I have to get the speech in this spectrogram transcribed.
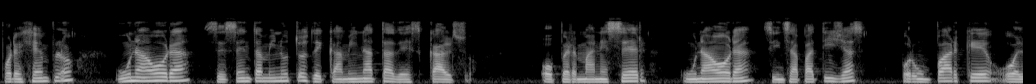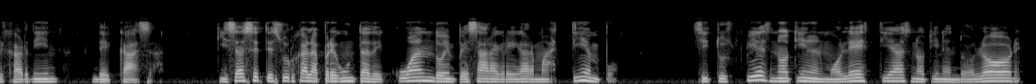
Por ejemplo, una hora 60 minutos de caminata descalzo o permanecer una hora sin zapatillas por un parque o el jardín de casa. Quizás se te surja la pregunta de cuándo empezar a agregar más tiempo. Si tus pies no tienen molestias, no tienen dolor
